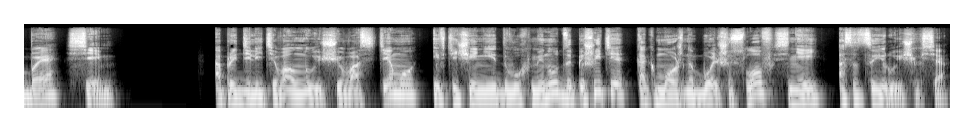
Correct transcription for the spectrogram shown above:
Б7. Определите волнующую вас тему и в течение двух минут запишите как можно больше слов с ней ассоциирующихся.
